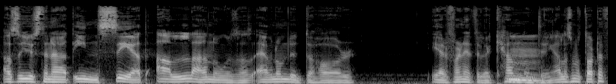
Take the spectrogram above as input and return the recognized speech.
Alltså just den här att inse att alla någonstans, även om du inte har erfarenhet eller kan mm. någonting. Alla som har startat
